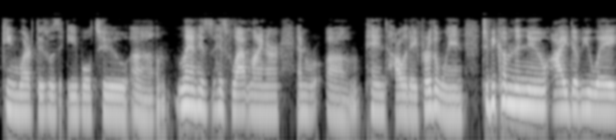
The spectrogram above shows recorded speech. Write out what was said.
King Muertes was able to um, land his his flatliner and um, pinned Holliday for the win to become the new IWA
